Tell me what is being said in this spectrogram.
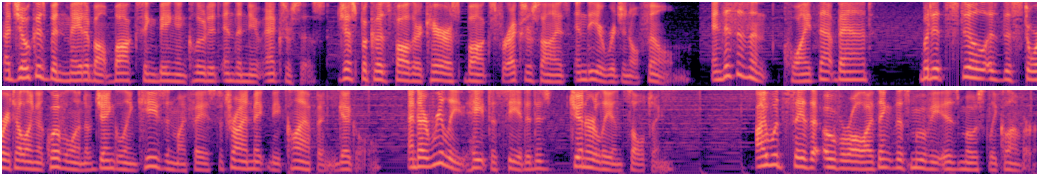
A joke has been made about boxing being included in the new Exorcist, just because Father Karras boxed for exercise in the original film. And this isn't quite that bad, but it still is the storytelling equivalent of jangling keys in my face to try and make me clap and giggle. And I really hate to see it, it is generally insulting. I would say that overall I think this movie is mostly clever.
